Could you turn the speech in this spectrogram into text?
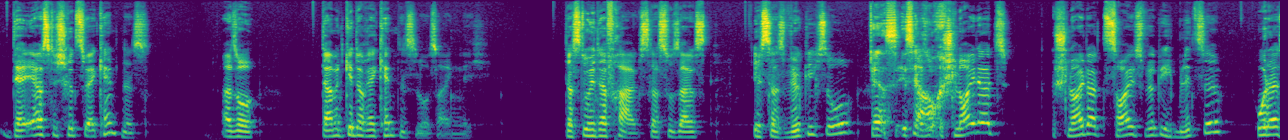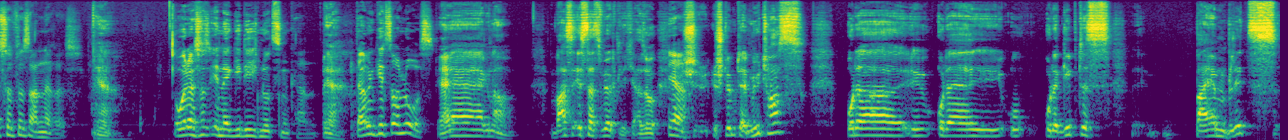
der erste Schritt zur Erkenntnis. Also, damit geht doch Erkenntnis los eigentlich. Dass du hinterfragst, dass du sagst, ist das wirklich so? Ja, es ist ja Also auch. schleudert, schleudert Zeus wirklich Blitze oder ist das was anderes? Ja. Oder ist das Energie, die ich nutzen kann? Ja. Damit geht's doch los. Ja, ja, ja, genau. Was ist das wirklich? Also Ja. stimmt der Mythos oder, oder, oder gibt es beim Blitz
